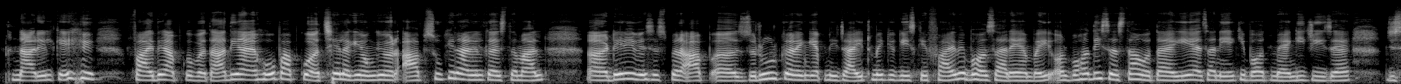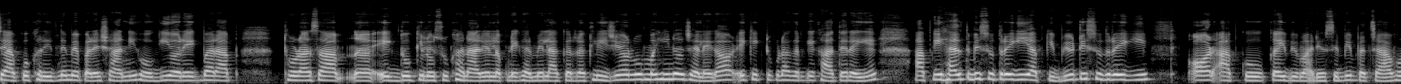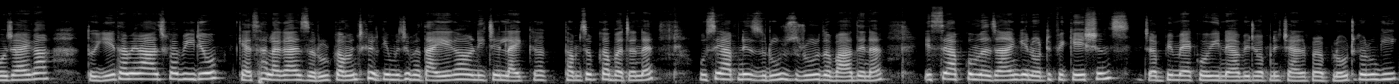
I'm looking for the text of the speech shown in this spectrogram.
नारियल के फ़ायदे आपको बता दिया आई होप आपको अच्छे लगे होंगे और आप सूखे नारियल का इस्तेमाल डेली बेसिस पर आप ज़रूर करेंगे अपनी डाइट में क्योंकि इसके फ़ायदे बहुत सारे हैं भाई और बहुत ही सस्ता होता है ये। ऐसा नहीं है कि बहुत महँगी चीज़ है जिसे आपको ख़रीदने में परेशानी होगी और एक बार आप थोड़ा सा एक दो किलो सूखा नारियल अपने घर में लाकर रख लीजिए और वो महीनों चलेगा और एक एक टुकड़ा करके खाते रहिए। आपकी हेल्थ भी सुधरेगी, आपकी ब्यूटी सुधरेगी और आपको कई बीमारियों से भी बचाव हो जाएगा। तो ये था मेरा आज का वीडियो। कैसा लगा है ज़रूर कमेंट करके मुझे बताइएगा और नीचे लाइक का, थम्सअप का बटन है, उसे आपने ज़रूर ज़रूर दबा देना है। इससे आपको मिल जाएँगे नोटिफिकेशंस जब भी मैं कोई नया वीडियो अपने चैनल पर अपलोड करूँगी।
